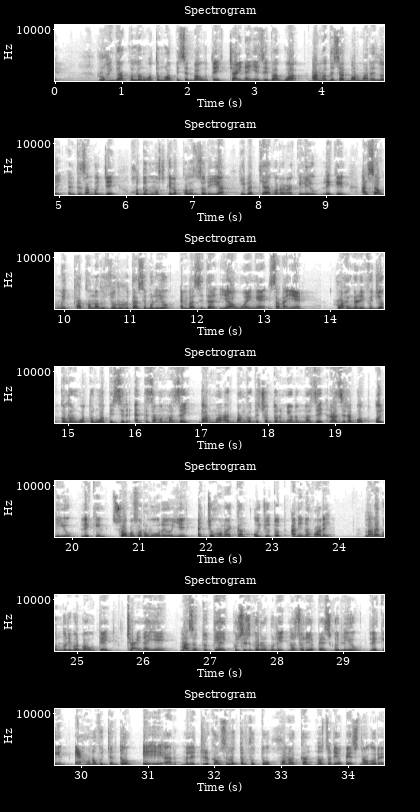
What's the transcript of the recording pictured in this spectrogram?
রোহিঙ্গাসকলৰ ওয়াতন ওয়াপিসের বাবুতে চাইনাইয়ে জিবাগুয়া বাংলাদেশের বর্মারে লই এন্তেজাম গজ্জে সদুন মুস্কিলসকলৰ জরিয়া হিবাথি আগরা রাখিলিও লেকিন আশা উম্মিদ জরুরত আছে বলিও এম্বাসিডার ইয়া ওয়েঙে জানায়ে রোহিঙ্গা রিফিউজিসকলৰ ওয়াতন ওয়াপিসের এন্তেজামর মাঝে বর্মা আর বাংলাদেশের দরমিয়ানের মাঝে রাজিরাবত ওলিও লেকিন ছ বছর ওরে ওয়ে আজ্য হনায়কান অজুতত আনি নহারে লৰাই বন্ধ কৰিবৰ বাবতে চাইনাইয়ে মাজত তুতিয়াই কোচিছ গড়ৰ বুলি নজৰীয়া পেছ গলিও। লেকিন এখনো পৰ্যন্ত এ এ আৰ মিলিটাৰী কাউন্সিলৰ তৰফতো সনকান নজৰীয়া পেছ নগৰে।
